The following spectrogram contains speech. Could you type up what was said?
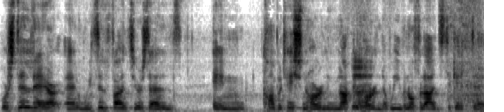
we're still there, and we still fancy ourselves in competition hurling, knockout Yeah. hurling. That we have enough lads to get. Uh,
